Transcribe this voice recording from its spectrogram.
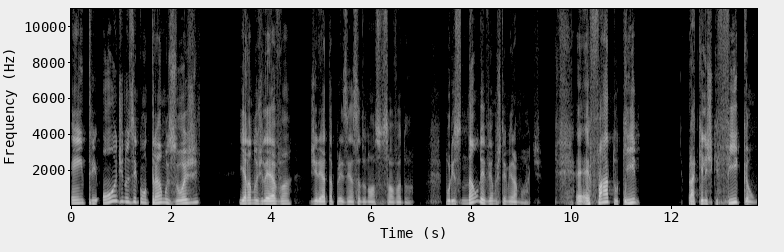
entre onde nos encontramos hoje e ela nos leva direto à presença do nosso Salvador. Por isso, não devemos temer a morte. É, é fato que, para aqueles que ficam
